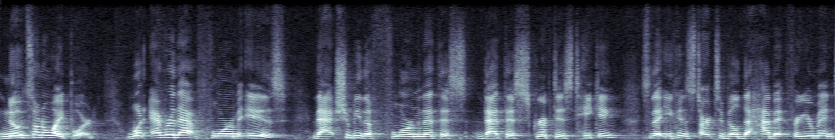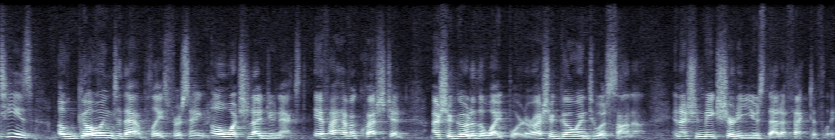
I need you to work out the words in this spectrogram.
notes on a whiteboard, whatever that form is, that should be the form that this, that this script is taking so that you can start to build the habit for your mentees of going to that place for saying, oh, what should I do next? If I have a question, I should go to the whiteboard or I should go into Asana and I should make sure to use that effectively.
